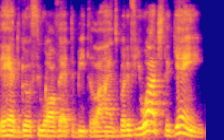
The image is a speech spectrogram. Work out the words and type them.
they had to go through all that to beat the Lions. But if you watch the game,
